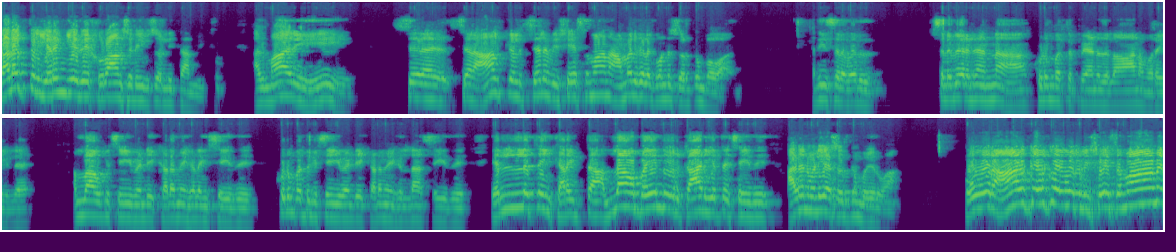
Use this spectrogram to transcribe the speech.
களத்தில் இறங்கியதை குரான் ஷரீஃப் சொல்லி காண்பிக்கும் அது மாதிரி சில சில ஆட்கள் சில விசேஷமான அமல்களை கொண்டு சொர்க்கம் போவாங்க. ஹதீஸ்ல வருது. சில பேர் என்னன்னா குடும்பத்தை பேணுதலான முறையில அல்லாவுக்கு செய்ய வேண்டிய கடமைகளை செய்து குடும்பத்துக்கு செய்ய வேண்டிய கடமைகள்லாம் செய்து எல்லாத்தையும் கரெக்டா அல்லாஹ் பயந்து ஒரு காரியத்தை செய்து அதன் வழியா சொர்க்கம் போயிடுவான் ஒவ்வொரு ஆட்களுக்கும் ஒவ்வொரு விசேஷமான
